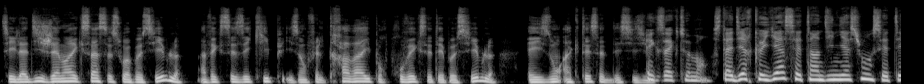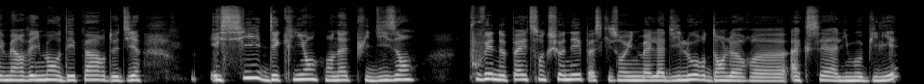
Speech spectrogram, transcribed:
C'est il a dit j'aimerais que ça ce soit possible. Avec ses équipes, ils ont fait le travail pour prouver que c'était possible et ils ont acté cette décision. Exactement. C'est-à-dire qu'il y a cette indignation ou cet émerveillement au départ de dire et si des clients qu'on a depuis dix ans pouvaient ne pas être sanctionnés parce qu'ils ont une maladie lourde dans leur euh, accès à l'immobilier,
